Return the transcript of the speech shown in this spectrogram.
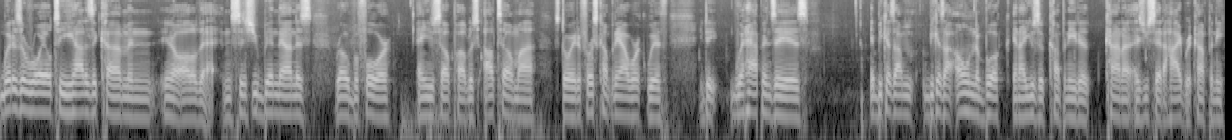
what is a royalty? How does it come? And you know all of that. And since you've been down this road before and you self-publish, I'll tell my story. The first company I work with, what happens is because I'm because I own the book and I use a company to kind of, as you said, a hybrid company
